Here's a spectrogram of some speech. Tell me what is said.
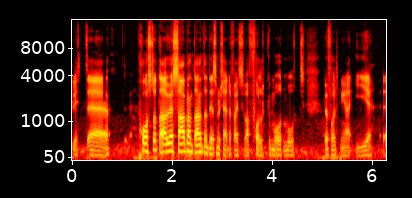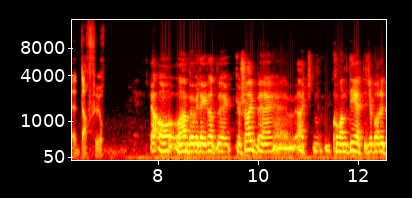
blitt eh, påstått av USA bl.a. at det som skjedde faktisk var folkemord mot befolkninga i eh, Darfur. Ja, og, og, her bør vi legge til at eh, Kushaib eh, er kommandert ikke bare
